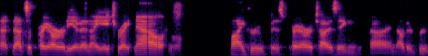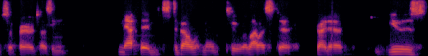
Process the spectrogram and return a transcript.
That, that's a priority of NIH right now. My group is prioritizing, uh, and other groups are prioritizing methods development to allow us to try to use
